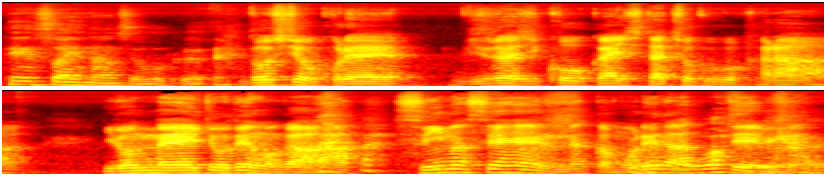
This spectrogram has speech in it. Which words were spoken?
天才なんですよ僕どうしよう、これ、ビズラジ公開した直後から、いろんな営業電話が、あ、すいません、なんか漏れがあって、みたいな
